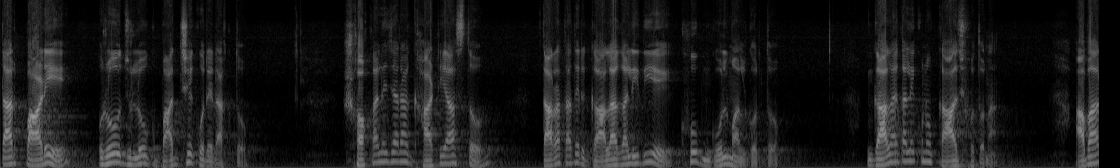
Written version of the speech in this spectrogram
তার পাড়ে রোজ লোক বাহ্যে করে রাখত। সকালে যারা ঘাটে আসত, তারা তাদের গালাগালি দিয়ে খুব গোলমাল করত। গালাগালে কোনো কাজ হতো না। আবার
